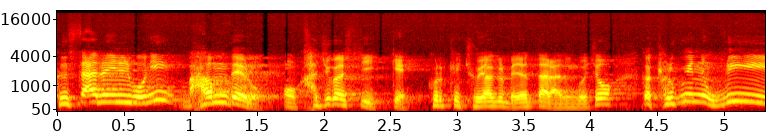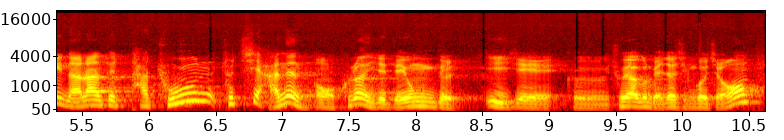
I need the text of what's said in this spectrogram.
그 쌀을 일본이 마음대로 어, 가져갈 수 있게 그렇게 조약을 맺었다라는 거죠. 그러니까 결국에는 우리나라한테 다 좋은 좋지 않은 어, 그런 이제 내용들이 이제 그 조약으로 맺어진 거죠.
